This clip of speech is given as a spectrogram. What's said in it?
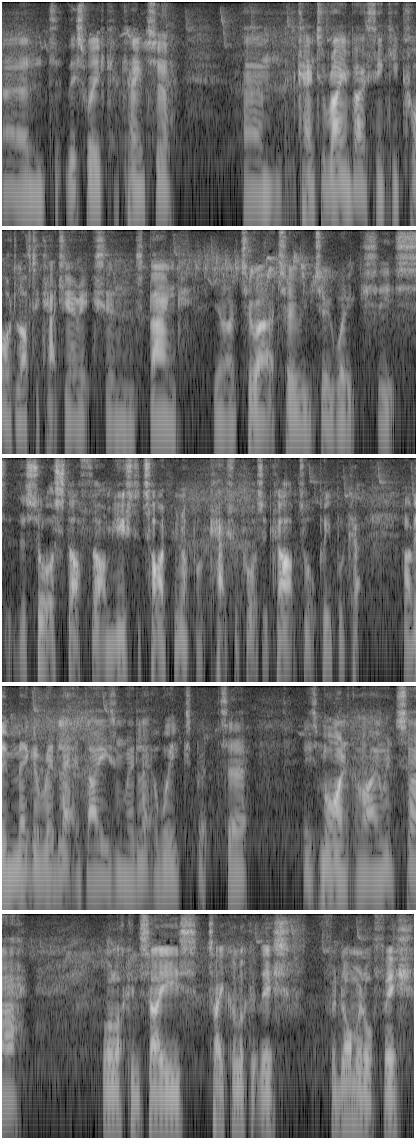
and this week I came to um, came to Rainbow thinking, God, love to catch Eric's and bang, you know, two out of two in two weeks. It's the sort of stuff that I'm used to typing up on catch reports at Carp Talk, people having mega red letter days and red letter weeks, but uh, it's mine at the moment. So all I can say is take a look at this phenomenal fish,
